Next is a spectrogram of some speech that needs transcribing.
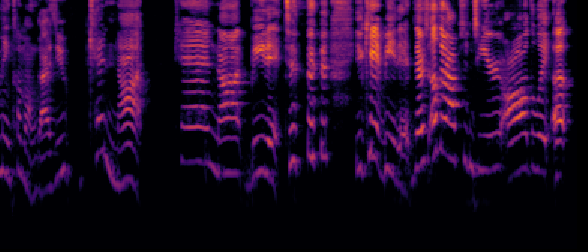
I mean, come on, guys. You cannot, cannot beat it. you can't beat it. There's other options here all the way up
